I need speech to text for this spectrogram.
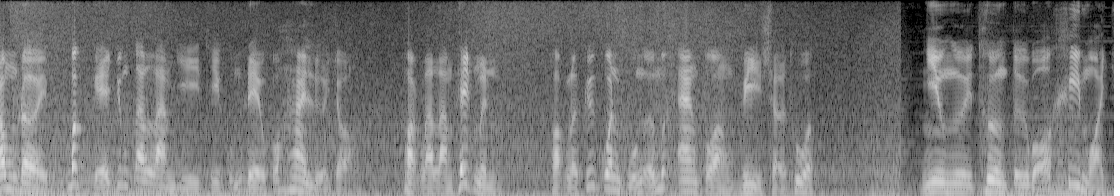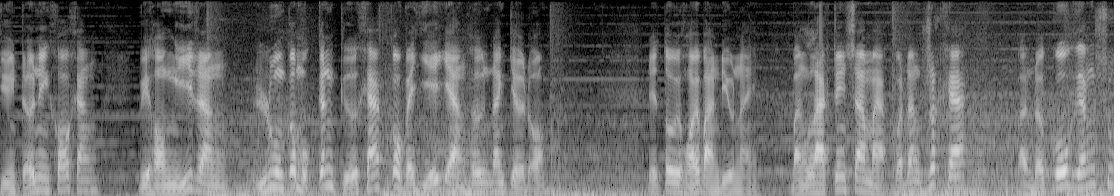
Trong đời, bất kể chúng ta làm gì thì cũng đều có hai lựa chọn. Hoặc là làm hết mình, hoặc là cứ quanh quẩn ở mức an toàn vì sợ thua. Nhiều người thường từ bỏ khi mọi chuyện trở nên khó khăn vì họ nghĩ rằng luôn có một cánh cửa khác có vẻ dễ dàng hơn đang chờ đón. Để tôi hỏi bạn điều này, bạn lạc trên sa mạc và đang rất khát. Bạn đã cố gắng suốt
